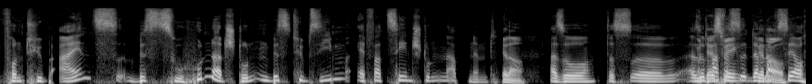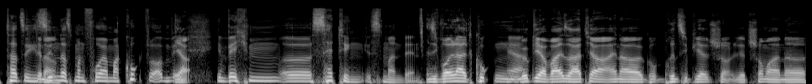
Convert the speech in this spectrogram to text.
von Typ 1 bis zu 100 Stunden bis Typ 7 etwa 10 Stunden abnimmt. Genau. Also das, äh, also Und macht das, deswegen- da genau. macht es ja auch tatsächlich Genau. Sinn, dass man vorher mal guckt, ob, Ja. in welchem äh, Setting ist man denn. Sie wollen halt gucken, Ja. möglicherweise hat ja einer prinzipiell schon, jetzt schon mal eine,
